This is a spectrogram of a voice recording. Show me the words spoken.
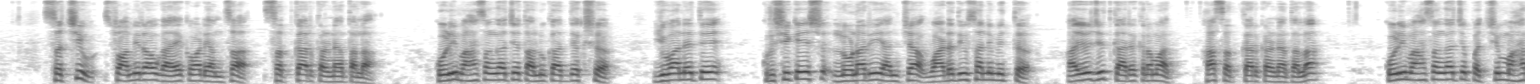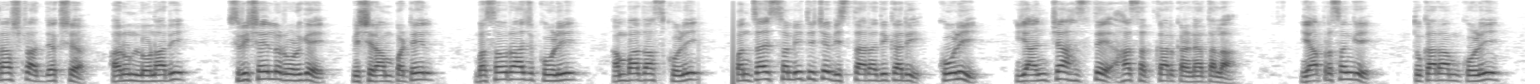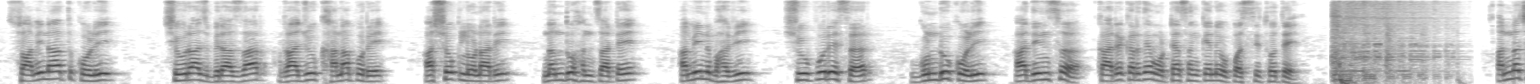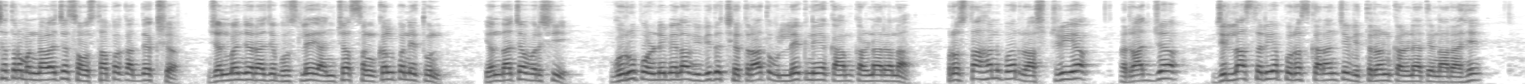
सचिव स्वामीराव गायकवाड यांचा सत्कार करण्यात आला. कोळी महासंघाचे तालुकाध्यक्ष युवा नेते कृषिकेश लोणारी यांच्या वाढदिवसानिमित्त आयोजित कार्यक्रमात हा सत्कार करण्यात आला. कोळी महासंघाचे पश्चिम महाराष्ट्र अध्यक्ष अरुण लोणारी श्रीशैल रोडगे विश्राम पटेल बसवराज कोळी अंबादास कोळी पंचायत समितीचे विस्तार अधिकारी कोळी यांच्या हस्ते हा सत्कार करण्यात आला. याप्रसंगी तुकाराम कोळी स्वामीनाथ कोळी शिवराज बिराजदार राजू खानापुरे अशोक लोणारी नंदू हंचाटे अमीन भावी शिवपुरे सर गुंडू कोळी आदींसह कार्यकर्ते मोठ्या संख्येने उपस्थित होते. अन्नछत्र मंडळाचे संस्थापक अध्यक्ष जन्मंजयराजे भोसले यांच्या संकल्पनेतून यंदाच्या वर्षी गुरुपौर्णिमेला विविध क्षेत्रात उल्लेखनीय काम करणाऱ्यांना प्रोत्साहनपर राष्ट्रीय राज्य जिल्हास्तरीय पुरस्कारांचे वितरण करण्यात येणार आहे.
